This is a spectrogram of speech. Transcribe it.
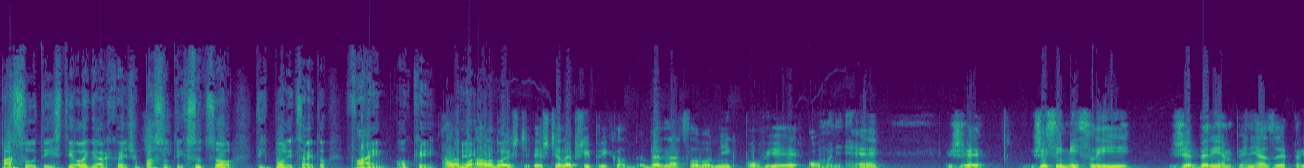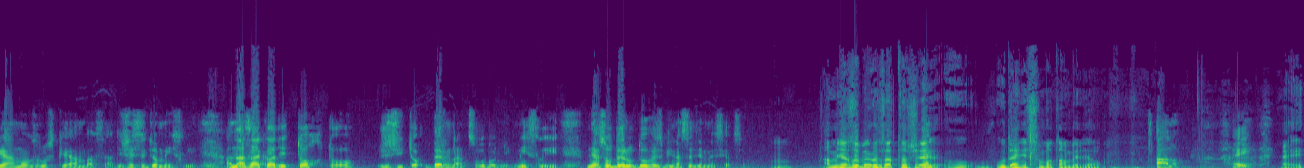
pasú tí istí oligarchovia, čo pasú tých sudcov, tých policajtov, fajn, OK. Alebo, alebo ešte, ešte lepší príklad. Bernard Slobodník povie o mne, že, že si myslí, že beriem peniaze priamo z ruskej ambasády, že si to myslí. A na základe tohto, že si to Bernard Slobodník myslí, mňa zoberú do väzby na 7 mesiacov. Hm? A mňa zoberú za to, že údajne som o tom vedel. Áno. Hej? Hej.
